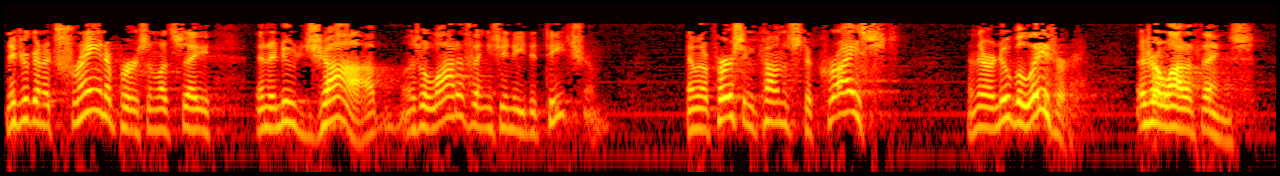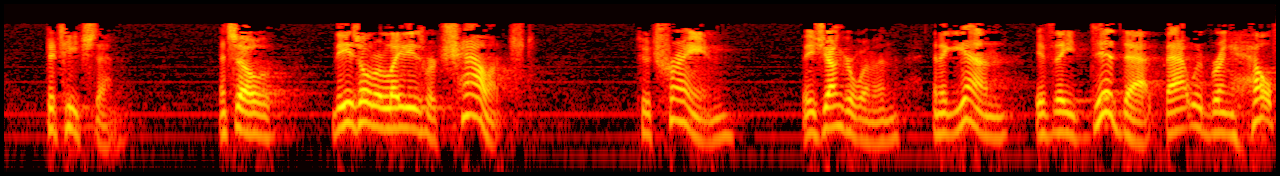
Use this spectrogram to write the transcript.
And if you're going to train a person, let's say, in a new job, there's a lot of things you need to teach them. And when a person comes to Christ and they're a new believer, there's a lot of things to teach them. And so these older ladies were challenged to train these younger women. And again, if they did that, that would bring health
